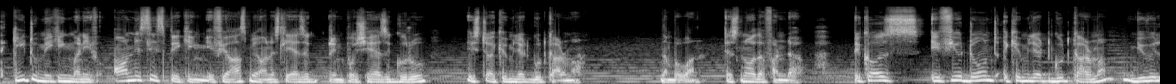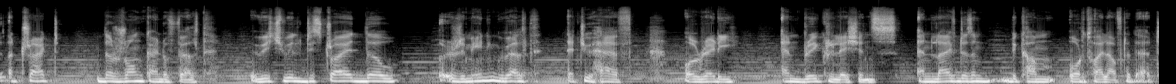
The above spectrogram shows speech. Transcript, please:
The key to making money, honestly speaking, if you ask me honestly, as a Rinpoche, as a guru, is to accumulate good karma. Number one, there's no other funder, Because if you don't accumulate good karma, you will attract the wrong kind of wealth, which will destroy the remaining wealth that you have already and break relations, and life doesn't become worthwhile after that.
